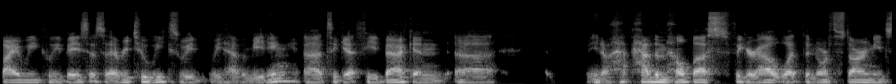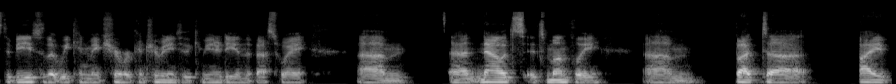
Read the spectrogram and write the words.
biweekly basis. Every two weeks, we we have a meeting uh, to get feedback and uh, you know ha- have them help us figure out what the north star needs to be so that we can make sure we're contributing to the community in the best way. Um, and now it's it's monthly, um, but uh, I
